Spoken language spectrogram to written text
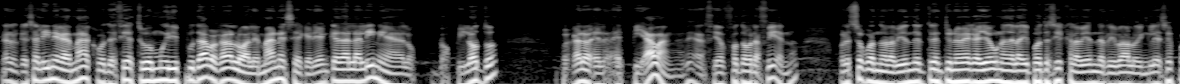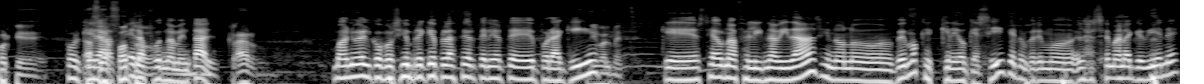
Claro, que esa línea que además, como te decía, estuvo muy disputada porque claro, los alemanes se querían quedar en la línea, los, los pilotos, Pues claro, espiaban, es decir, hacían fotografías, ¿no? Por eso cuando el avión del 39 cayó, una de las hipótesis es que lo habían derribado los ingleses porque, Porque hacía era- fotos. era fundamental. Claro, Manuel, como siempre, qué placer tenerte por aquí. igualmente. Que sea una feliz Navidad, si no nos vemos, que creo que sí, que nos veremos la semana que viene.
